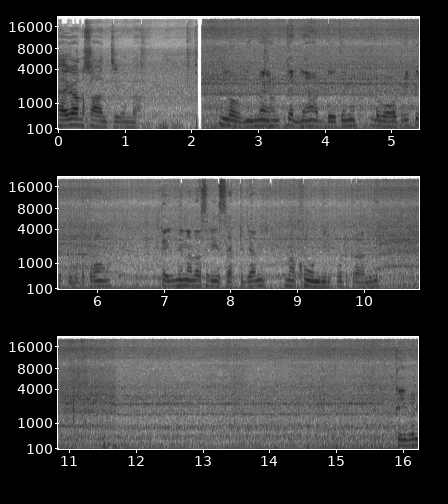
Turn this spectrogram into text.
ਹੈਗਾ ਇਨਸਾਨ ਚ ਹੀ ਮੁੰਡਾ। ਲਓ ਜੀ, ਮੈਂ ਹੁਣ ਚੱਲਿਆ ਅੱਡੇ ਤੇ ਨੂੰ, ਲੈਬੋਰਟਰੀ 'ਚ ਰਿਪੋਰਟ ਕਰਾਉਣ। ਕਈ ਦਿਨਾਂ ਦਾ ਸਰੀਰ ਸੈੱਟ ਜਾ ਨਹੀਂ ਮੈਂ ਖੂਨ ਦੀ ਰਿਪੋਰਟ ਕਰਾ ਲਈ ਕਈ ਵਾਰੀ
